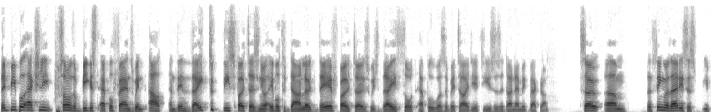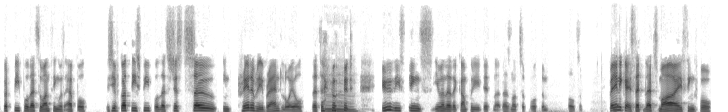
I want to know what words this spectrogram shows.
Then people actually, some of the biggest Apple fans went out and then they took these photos and you were able to download their photos, which they thought Apple was a better idea to use as a dynamic background. So, um, the thing with that is, is you've got people, that's the one thing with Apple, is you've got these people that's just so incredibly brand loyal that they mm. would do these things even though the company did not, does not support them also. But in any case, that that's my thing for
